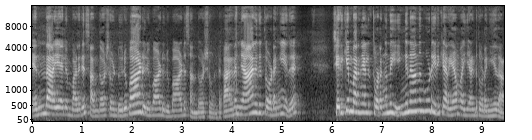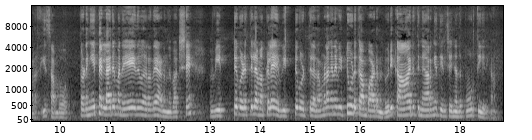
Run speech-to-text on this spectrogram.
എന്തായാലും വളരെ സന്തോഷമുണ്ട്. ഒരുപാട് ഒരുപാട് ഒരുപാട് സന്തോഷമുണ്ട്. കാരണം ഞാനിത് തുടങ്ങിയത് ശരിക്കും പറഞ്ഞാൽ തുടങ്ങുന്ന എങ്ങനെയാണെന്നും കൂടി എനിക്ക് അറിയാൻ വയ്യാണ്ട് തുടങ്ങിയതാണ് ഈ സംഭവം. തുടങ്ങിയപ്പോൾ എല്ലാവരും മനയെ ഇത് വെറുതെ ആണെന്ന്. പക്ഷേ വിട്ട് കൊടുത്തില്ല മക്കളെ വിട്ട് കൊടുത്തില്ല. നമ്മളങ്ങനെ വിട്ടു കൊടുക്കാൻ പാടുണ്ട്. ഒരു കാര്യത്തിന് ഇറങ്ങി തിരിച്ചു കഴിഞ്ഞാൽ അത് പൂർത്തീകരിക്കണം.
